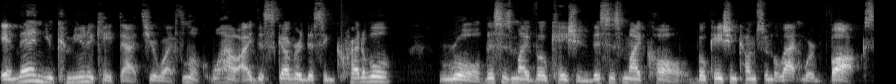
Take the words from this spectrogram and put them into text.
And then you communicate that to your wife. Look, wow, I discovered this incredible role. This is my vocation. This is my call. Vocation comes from the Latin word vox,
